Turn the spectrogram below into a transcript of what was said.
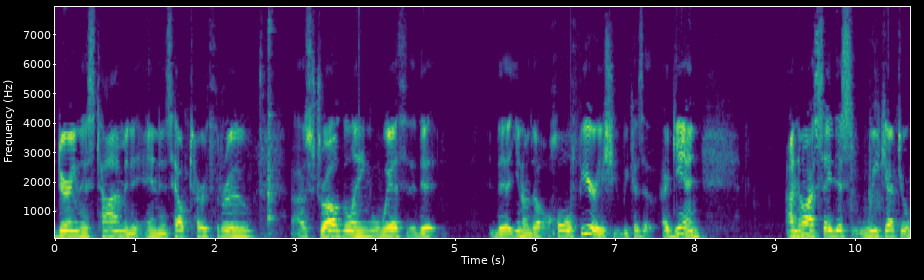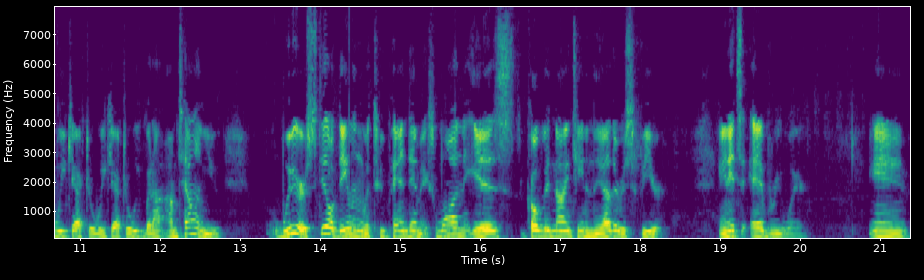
during this time, and and has helped her through uh, struggling with the the you know the whole fear issue because again I know I say this week after week after week after week, but I, am telling you, we are still dealing with two pandemics. One is COVID 19, and the other is fear. And it's everywhere. And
